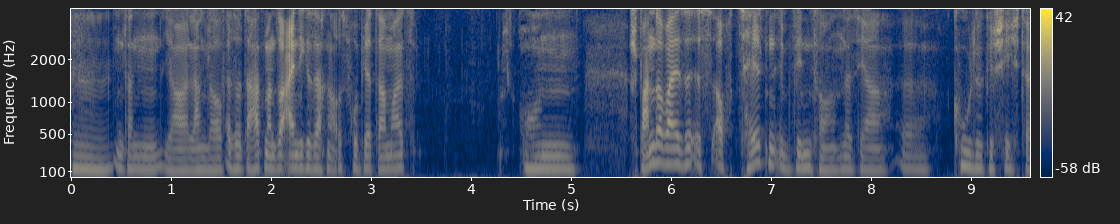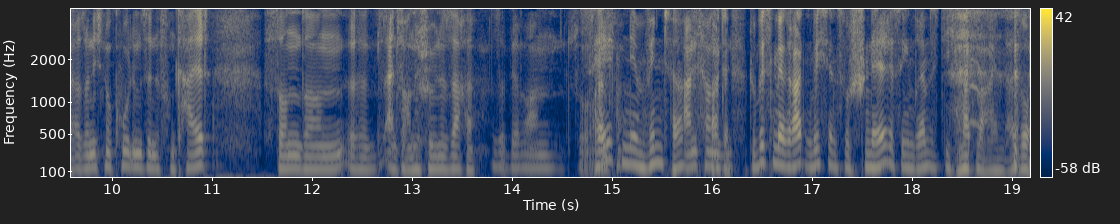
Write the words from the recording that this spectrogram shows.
Mhm. Und dann, ja, Langlauf. Also da hat man so einige Sachen ausprobiert damals. Und spannenderweise ist auch Zelten im Winter eine sehr äh, coole Geschichte. Also nicht nur cool im Sinne von kalt, sondern äh, einfach eine schöne Sache. Also wir waren so Zelten Anfang, im Winter. Anfang Warte, du bist mir gerade ein bisschen zu schnell, deswegen bremse ich dich gerade mal ein. Also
